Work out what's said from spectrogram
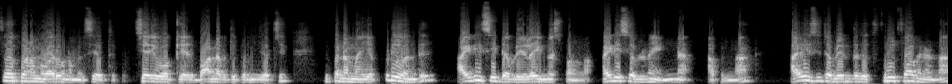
ஸோ இப்போ நம்ம வருவோம் நம்ம விஷயத்துக்கு சரி ஓகே பாண்டை பத்தி புரிஞ்சாச்சு இப்போ நம்ம எப்படி வந்து ஐடிசிடபிள்யூல இன்வெஸ்ட் பண்ணலாம்? ஐடிசிடபிள்யூனா என்ன அப்படின்னா ஐடிசிடபிள்யூன்றது ஃபுல் ஃபார்ம் என்னன்னா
